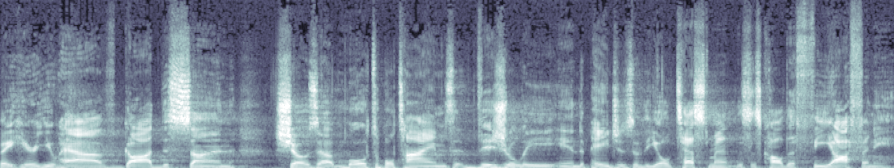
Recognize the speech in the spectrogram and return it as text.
but here you have God the Son shows up multiple times visually in the pages of the Old Testament. This is called a theophany.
